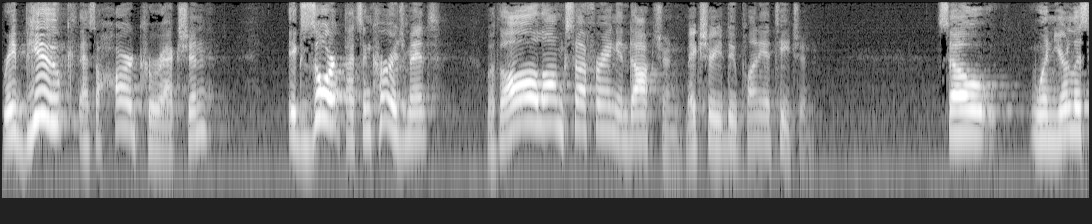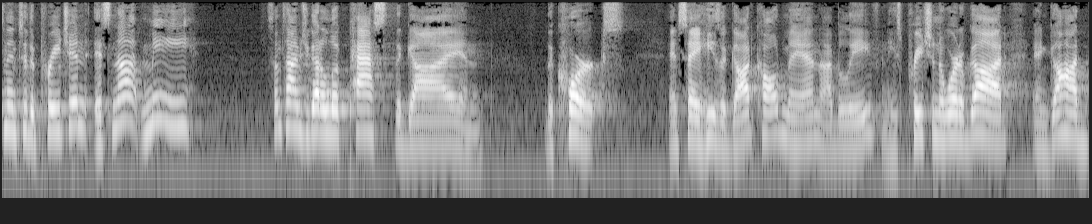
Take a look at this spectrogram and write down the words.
Rebuke, that's a hard correction. Exhort, that's encouragement with all long suffering and doctrine. Make sure you do plenty of teaching. So when you're listening to the preaching, it's not me. Sometimes you got to look past the guy and the quirks and say he's a God called man, I believe, and he's preaching the Word of God. And God,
